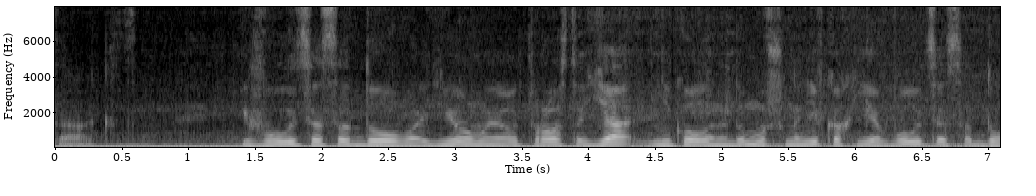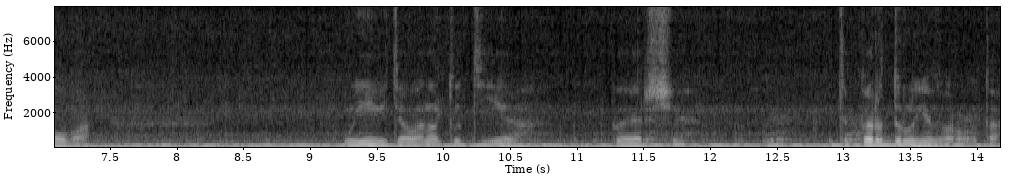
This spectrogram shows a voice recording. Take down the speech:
Так. І вулиця Садова. Йоми, от просто я ніколи не думав, що на Нівках є вулиця Садова. Уявіть, а вона тут є. Перші. І тепер другі ворота.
